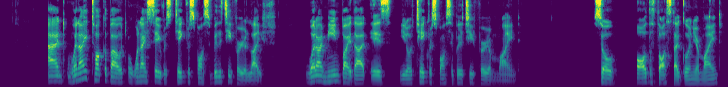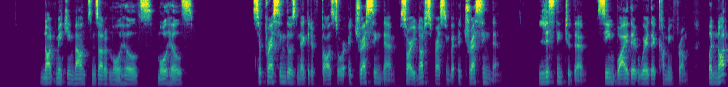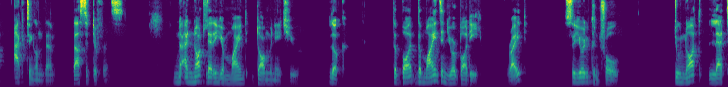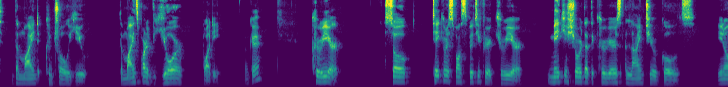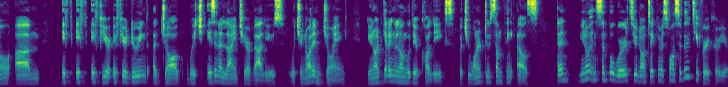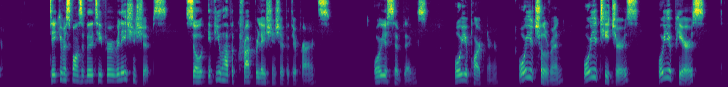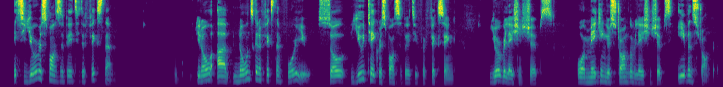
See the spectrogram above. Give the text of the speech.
And when I talk about, or when I say take responsibility for your life, what I mean by that is, you know, take responsibility for your mind. So, all the thoughts that go in your mind, not making mountains out of molehills, molehills, suppressing those negative thoughts or addressing them. Sorry, not suppressing, but addressing them, listening to them, seeing why they're where they're coming from, but not acting on them. That's the difference. And not letting your mind dominate you. Look, the bod- the mind's in your body, right? So you're in control. Do not let the mind control you. The mind's part of your body. Okay? Career. So, taking responsibility for your career, making sure that the career is aligned to your goals. You know, um, if if if you're if you're doing a job which isn't aligned to your values, which you're not enjoying, you're not getting along with your colleagues, but you want to do something else, then you know, in simple words, you're not taking responsibility for your career taking responsibility for relationships. So if you have a crap relationship with your parents, or your siblings, or your partner, or your children, or your teachers, or your peers, it's your responsibility to fix them. You know, uh, no one's going to fix them for you. So you take responsibility for fixing your relationships or making your stronger relationships even stronger.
